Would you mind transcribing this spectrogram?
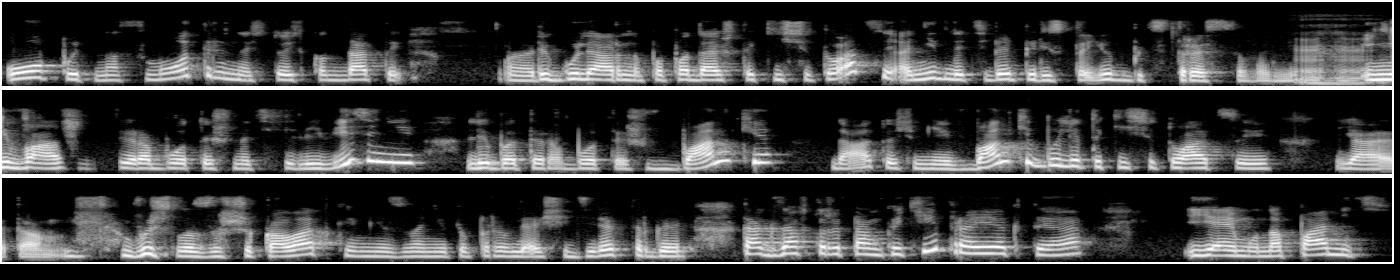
опыт, насмотренность, то есть когда ты э, регулярно попадаешь в такие ситуации, они для тебя перестают быть стрессовыми. Uh-huh. И неважно, ты работаешь на телевидении, либо ты работаешь в банке, да, то есть у меня и в банке были такие ситуации, я там вышла за шоколадкой, мне звонит управляющий директор, говорит, так, завтра там какие проекты, а? И я ему на память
